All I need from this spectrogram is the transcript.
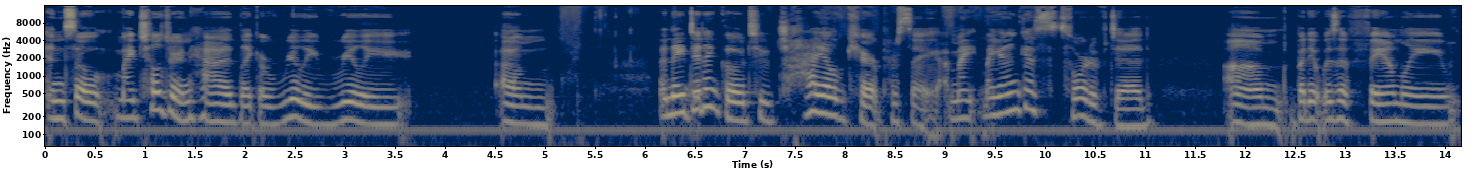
and so my children had like a really really um and they didn't go to childcare per se. My my youngest sort of did. Um, but it was a family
